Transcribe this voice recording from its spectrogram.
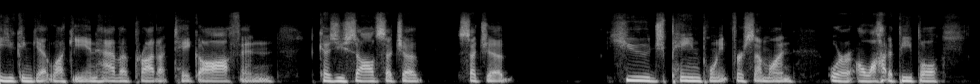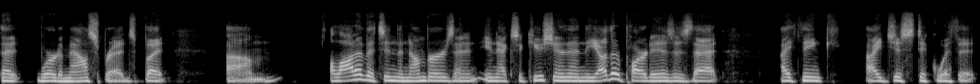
you can get lucky and have a product take off and because you solve such a such a huge pain point for someone or a lot of people that word of mouth spreads. But um, a lot of it's in the numbers and in execution. And the other part is, is that I think I just stick with it.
